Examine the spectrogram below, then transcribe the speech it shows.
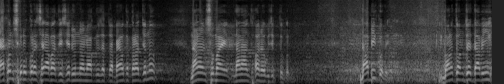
এখন শুরু করেছেন আবার দেশের উন্নয়ন অগ্রযাত্রা ব্যাহত করার জন্য নানান সময় নানান ধরনের অভিযুক্ত করে। দাবি করে। গণতন্ত্রের দাবি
